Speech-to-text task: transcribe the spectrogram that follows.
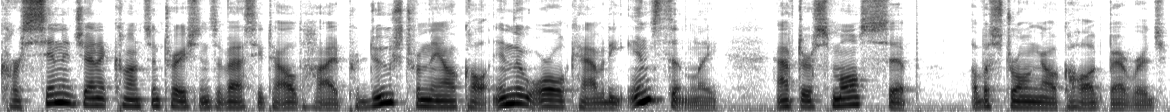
carcinogenic concentrations of acetaldehyde produced from the alcohol in the oral cavity instantly after a small sip of a strong alcoholic beverage,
